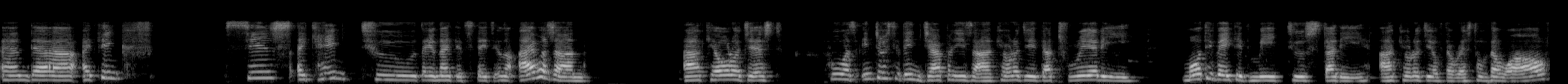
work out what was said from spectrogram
and uh, I think since I came to the United States, you know, I was an archaeologist who was interested in Japanese archaeology that really motivated me to study archaeology of the rest of the world.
